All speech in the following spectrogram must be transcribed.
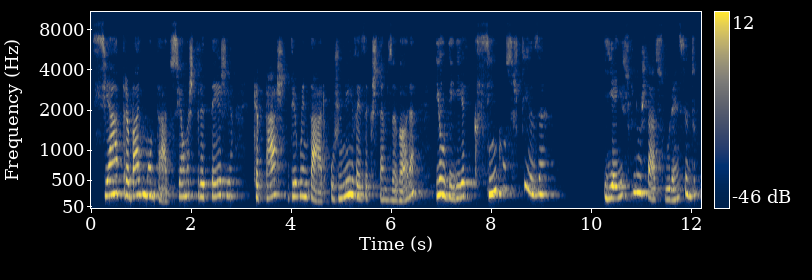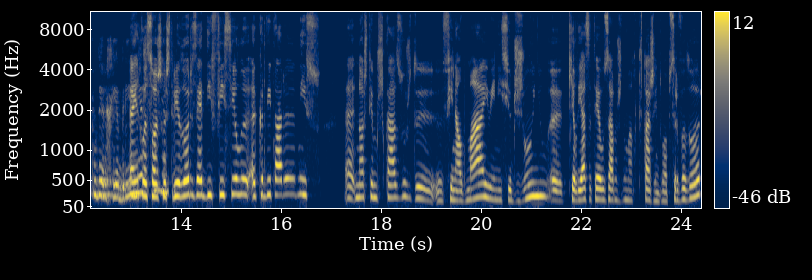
se há trabalho montado, se há uma estratégia capaz de aguentar os níveis a que estamos agora, eu diria que sim, com certeza. E é isso que nos dá a segurança de poder reabrir. Em relação aos rastreadores, é difícil acreditar nisso. Uh, nós temos casos de uh, final de maio, início de junho, uh, que aliás até usámos numa reportagem do Observador,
